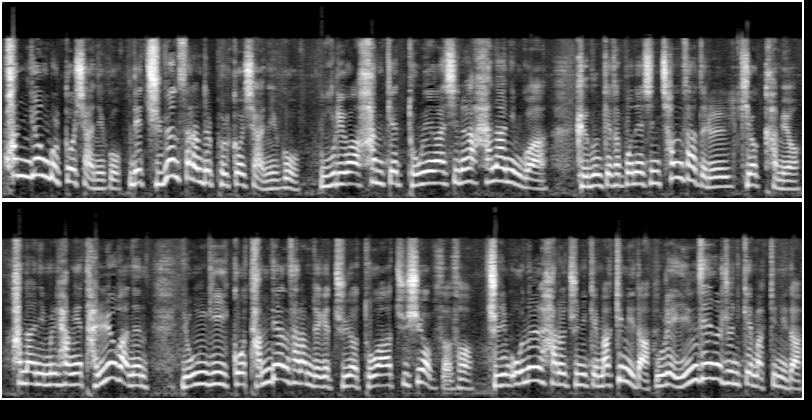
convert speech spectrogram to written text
환경 볼 것이 아니고, 내 주변 사람들 볼 것이 아니고, 우리와 함께 동행하시는 하나님과 그분께서 보내신 천사들을 기억하며, 하나님을 향해 달려가는 용기 있고 담대한 사람들에게 주여 도와주시옵소서. 주님, 오늘 하루 주님께 맡깁니다. 우리의 인생을 주님께 맡깁니다.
